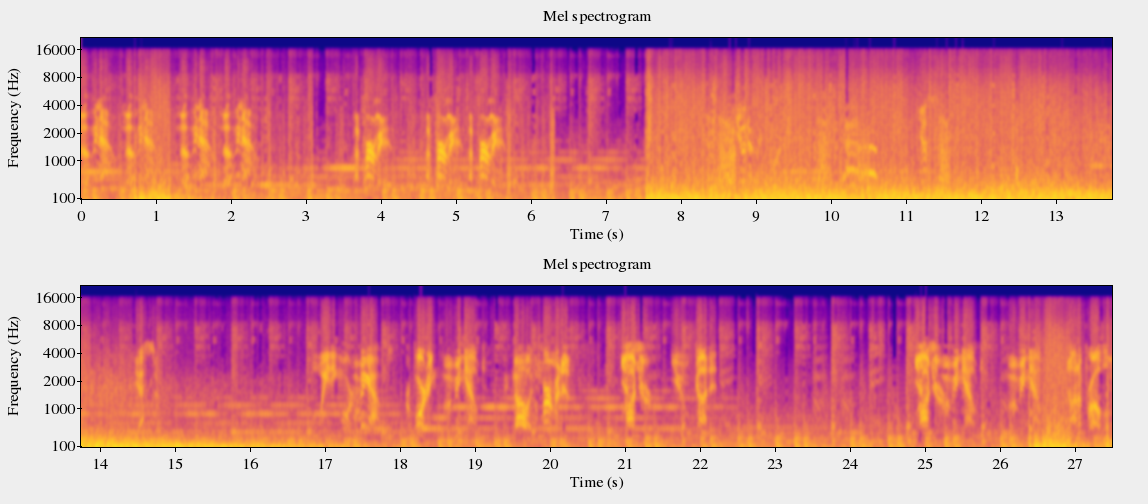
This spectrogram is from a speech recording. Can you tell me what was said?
Moving out. Moving out. Moving out. Moving out. Affirmative. Affirmative. Affirmative. Unit reporting. Yes, sir. Yes, sir. Awaiting order. Moving out. Reporting. Moving out. Acknowledge. Affirmative. Roger. You got it. Roger. Moving out. Moving out. Not a problem.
